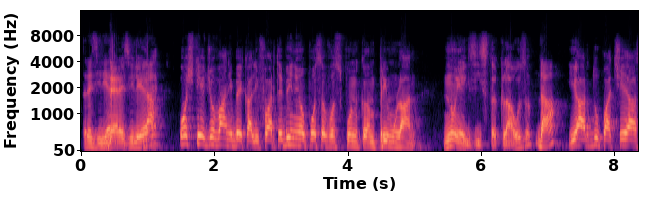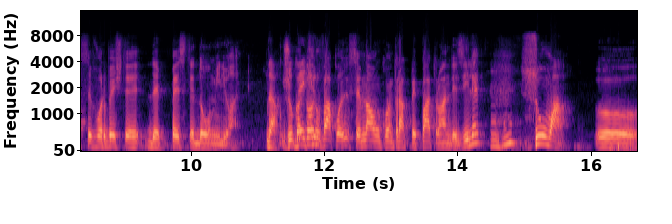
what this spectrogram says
De reziliere? De reziliere? Da. O știe Giovanni Becali foarte bine, eu pot să vă spun că în primul an nu există clauză, Da? iar după aceea se vorbește de peste 2 milioane. Da. Jucătorul deci, va co- semna un contract pe 4 ani de zile, Mhm. suma uh,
